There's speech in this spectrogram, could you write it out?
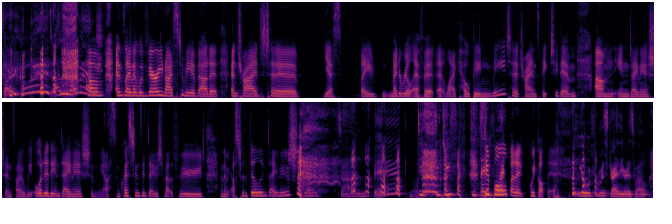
so good. I love it. Um, and so they were very nice to me about it and tried to, yes, they made a real effort at like helping me to try and speak to them um, in Danish. And so we ordered in Danish and we asked some questions in Danish about the food. And then we asked for the bill in Danish. Well done, Beck. Did, did you, did they Simple, but it, we got there. you were from Australia as well?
